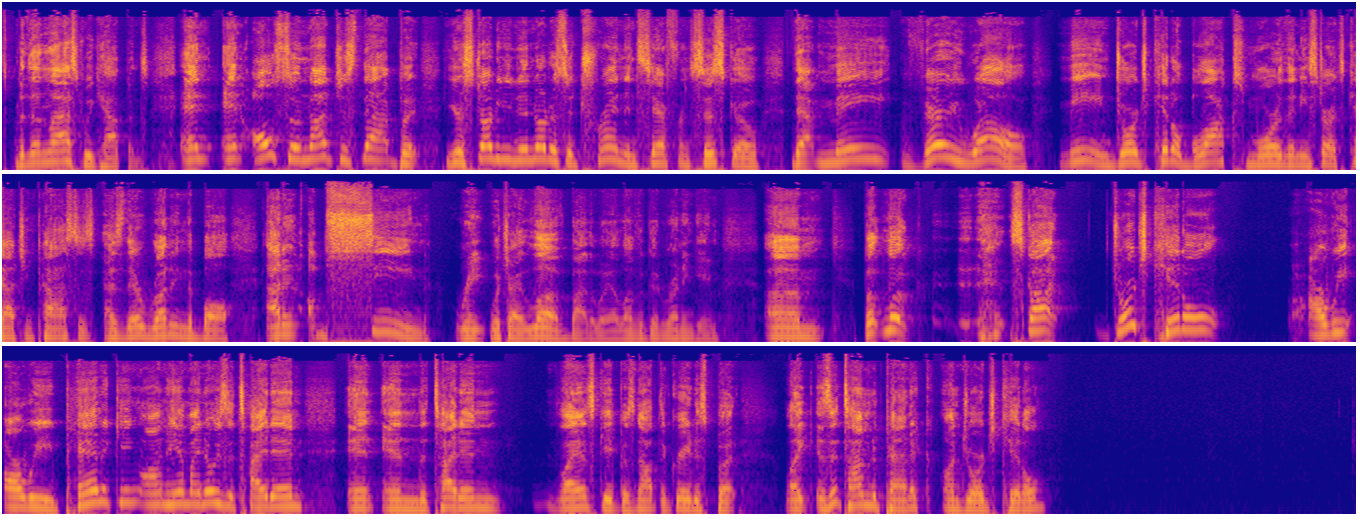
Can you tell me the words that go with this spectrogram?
But then last week happens. And and also not just that, but you're starting to notice a trend in San Francisco that may very well mean George Kittle blocks more than he starts catching passes as they're running the ball at an obscene rate, which I love, by the way. I love a good running game. Um, but look, Scott, George Kittle are we are we panicking on him? I know he's a tight end, and and the tight end landscape is not the greatest, but like, is it time to panic on George Kittle?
